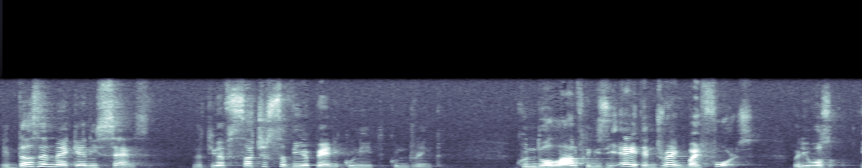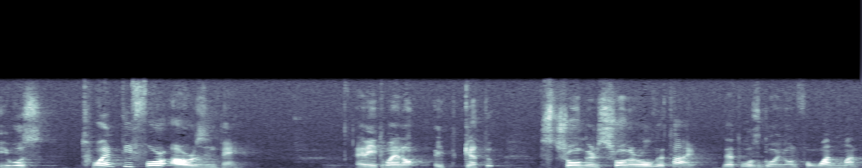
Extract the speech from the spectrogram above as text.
it doesn't make any sense that you have such a severe pain. He couldn't eat, couldn't drink, couldn't do a lot of things. He ate and drank by force, but he was, he was 24 hours in pain. And it went it got stronger and stronger all the time. That was going on for one month.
